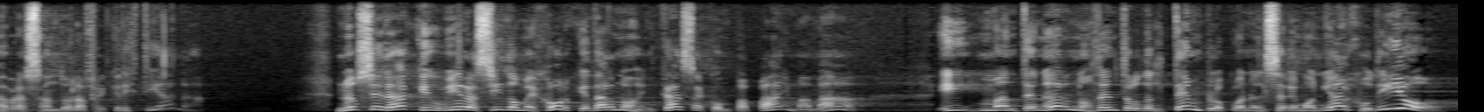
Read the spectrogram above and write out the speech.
abrazando la fe cristiana. ¿No será que hubiera sido mejor quedarnos en casa con papá y mamá y mantenernos dentro del templo con el ceremonial judío?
